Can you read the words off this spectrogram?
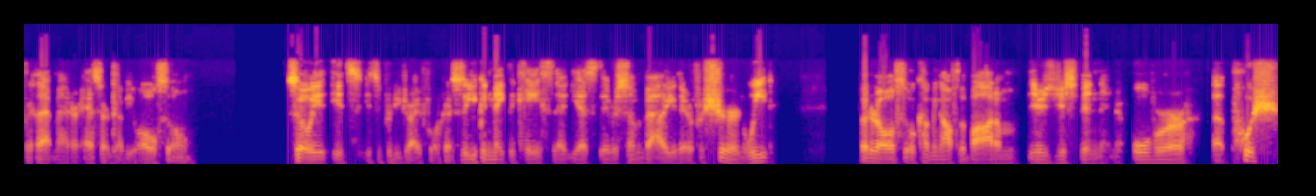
for that matter, SRW also. So it, it's it's a pretty dry forecast. So you can make the case that yes, there was some value there for sure in wheat, but it also coming off the bottom. There's just been an over a push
